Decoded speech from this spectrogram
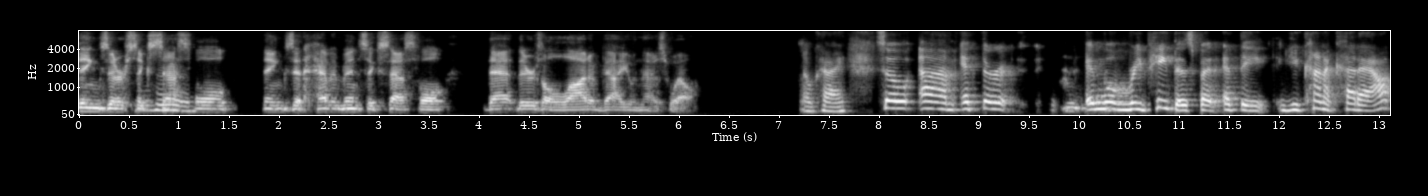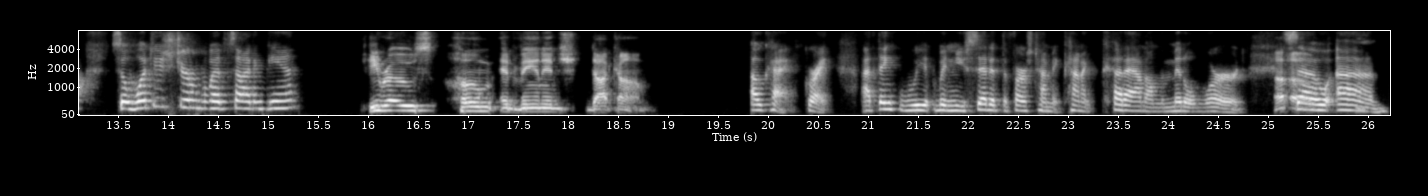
things that are mm-hmm. successful. mm-hmm things that haven't been successful, that there's a lot of value in that as well. Okay. So um if there and we'll repeat this, but at the you kind of cut out. So what is your website again? heroeshomeadvantage.com. Okay, great. I think we when you said it the first time, it kind of cut out on the middle word. Uh-oh. So um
